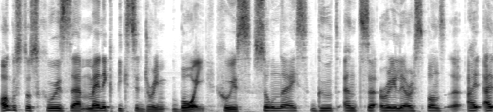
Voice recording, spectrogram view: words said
Augustus who is a manic pixie dream boy who is so nice good and uh, really respons uh, I, I,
